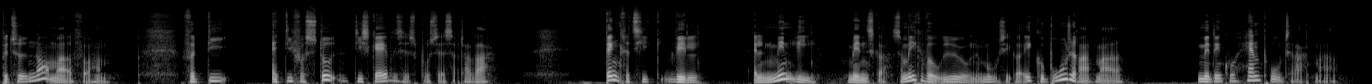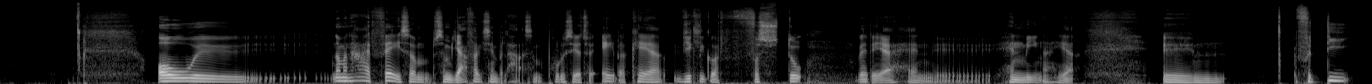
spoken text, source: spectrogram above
betød enormt meget for ham. Fordi at de forstod de skabelsesprocesser, der var. Den kritik vil almindelige mennesker, som ikke var udøvende musikere, ikke kunne bruge det ret meget. Men den kunne han bruge til ret meget. Og øh, når man har et fag, som, som jeg for eksempel har, som producerer teater, kan jeg virkelig godt forstå, hvad det er, han, øh, han mener her. Øh, fordi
